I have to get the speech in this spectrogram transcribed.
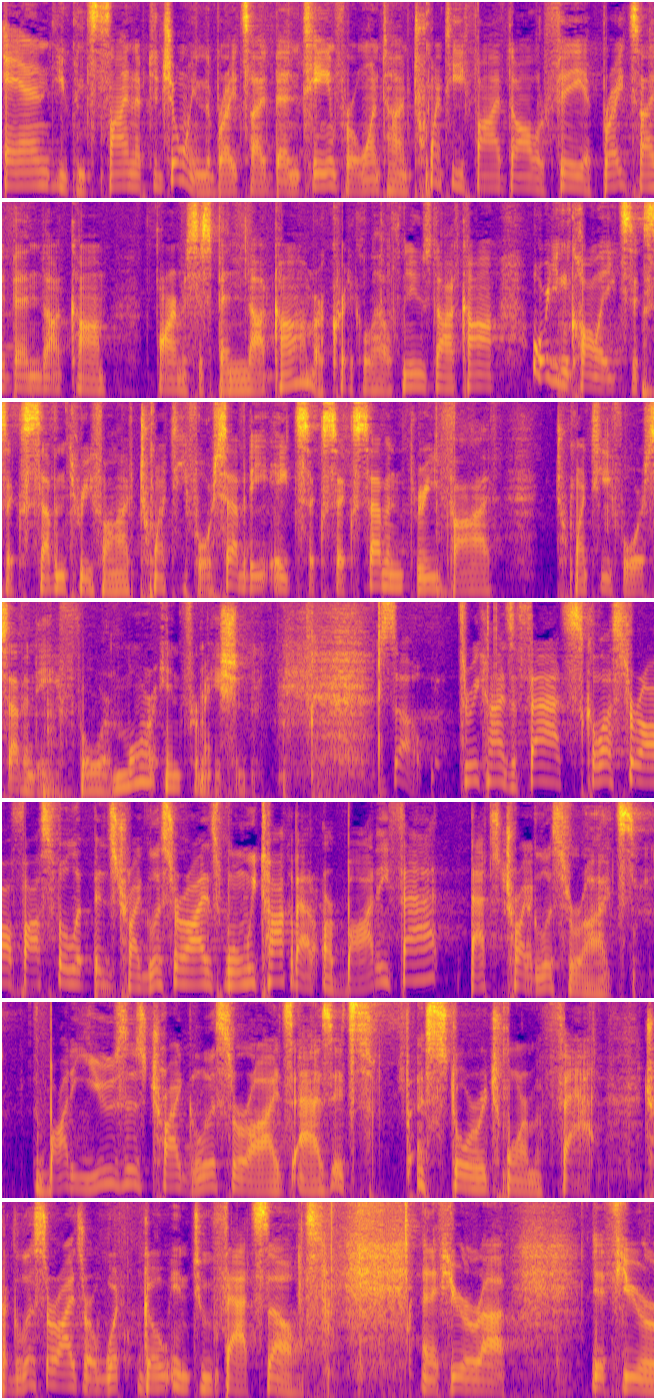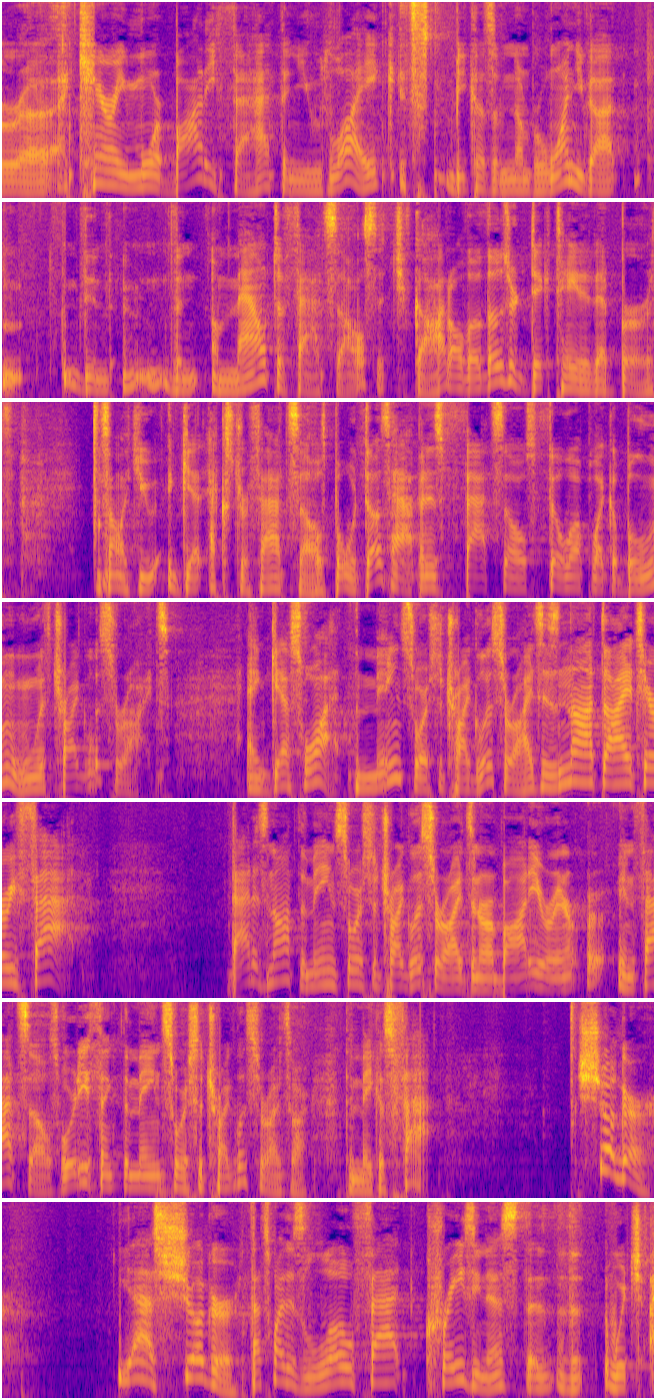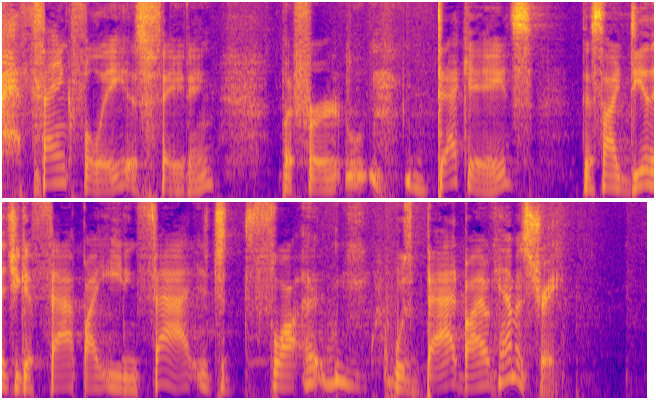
And you can sign up to join the Brightside Ben team for a one-time $25 fee at brightsideben.com, pharmacistben.com, or criticalhealthnews.com. Or you can call 866-735-2470, 866-735-2470 for more information. So, three kinds of fats cholesterol, phospholipids, triglycerides. When we talk about our body fat, that's triglycerides. The body uses triglycerides as its storage form of fat. Triglycerides are what go into fat cells. And if you're uh, if you're uh, carrying more body fat than you like, it's because of number one, you got the, the amount of fat cells that you've got, although those are dictated at birth. It's not like you get extra fat cells, but what does happen is fat cells fill up like a balloon with triglycerides. And guess what? The main source of triglycerides is not dietary fat. That is not the main source of triglycerides in our body or in, or in, fat cells. Where do you think the main source of triglycerides are that make us fat? Sugar. Yes, sugar. That's why this low fat craziness, the, the, which thankfully is fading, but for decades, this idea that you get fat by eating fat it just was bad biochemistry.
